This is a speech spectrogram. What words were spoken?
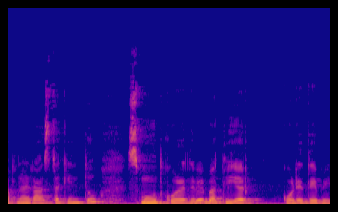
আপনার রাস্তা কিন্তু স্মুথ করে দেবে বা ক্লিয়ার করে দেবে।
